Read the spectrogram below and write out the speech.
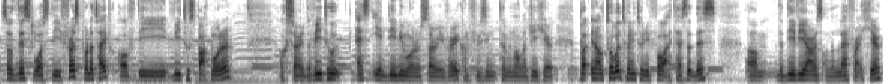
So this was the first prototype of the V2 Spark motor oh sorry, the V2 SE and DB motor, sorry, very confusing terminology here. But in October 2024, I tested this. Um, the DVR is on the left right here.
